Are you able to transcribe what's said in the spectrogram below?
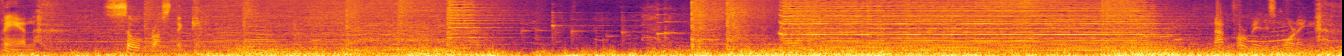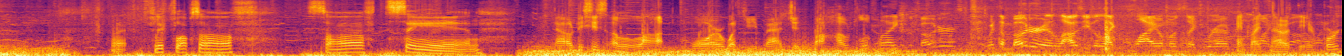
van. so rustic. Not for me this morning. Alright, flip flops off. Soft sand. Now this is a lot more what you imagine would look like. motor with the motor it allows you to like fly almost like wherever And right now at the airport,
